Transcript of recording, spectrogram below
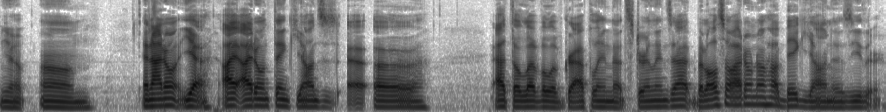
yeah. Um, and I don't. Yeah, I I don't think Yan's is, uh, uh at the level of grappling that Sterling's at. But also, I don't know how big Yan is either.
